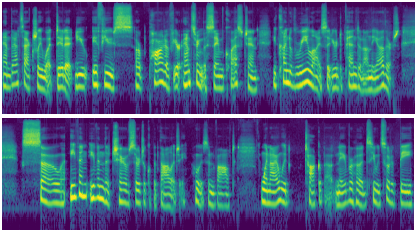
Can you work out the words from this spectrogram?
And that's actually what did it. You, if you are part of, you're answering the same question, you kind of realize that you're dependent on the others. So even even the chair of surgical pathology who is involved, when I would talk about neighborhoods, he would sort of be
